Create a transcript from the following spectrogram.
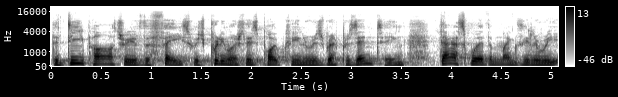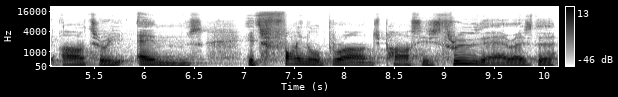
the deep artery of the face, which pretty much this pipe cleaner is representing, that's where the maxillary artery ends its final branch passes through there as the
